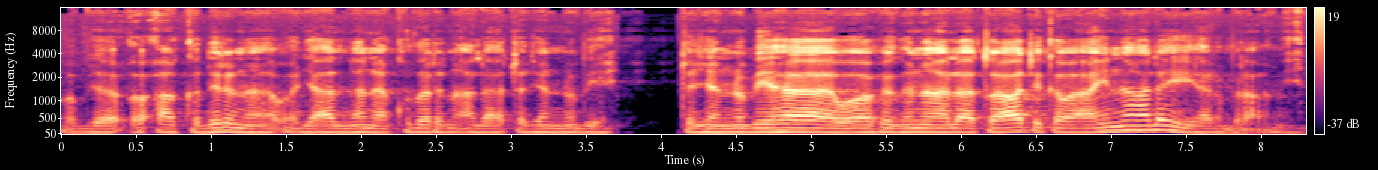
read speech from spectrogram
وأقدرنا واجعلنا قدرا على تجنبه تجنبها ووفقنا على طاعتك وأعنا عليه يا رب العالمين.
